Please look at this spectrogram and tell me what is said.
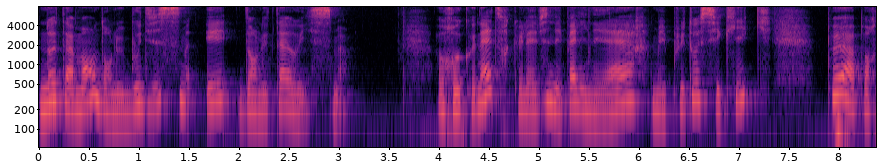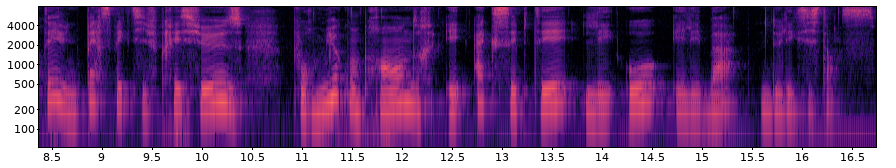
notamment dans le bouddhisme et dans le taoïsme. Reconnaître que la vie n'est pas linéaire, mais plutôt cyclique, peut apporter une perspective précieuse pour mieux comprendre et accepter les hauts et les bas de l'existence.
